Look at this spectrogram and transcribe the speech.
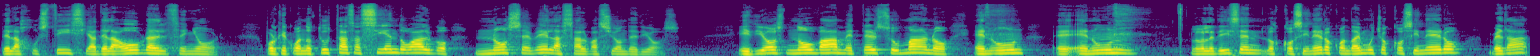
de la justicia, de la obra del Señor. Porque cuando tú estás haciendo algo, no se ve la salvación de Dios. Y Dios no va a meter su mano en un, eh, en un, lo le dicen los cocineros, cuando hay muchos cocineros, ¿verdad?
